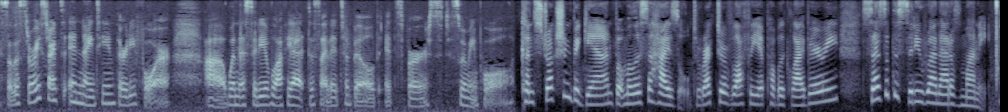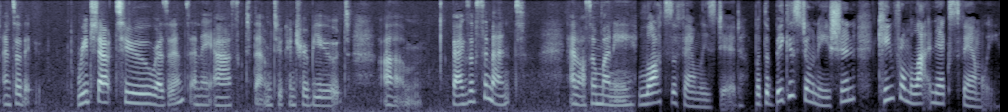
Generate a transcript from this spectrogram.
So the story starts in 1934 uh, when the city of Lafayette decided to build its first swimming pool. Construction began, but Melissa Heisel, director of Lafayette Public Library, says that the city ran out of money. And so they reached out to residents and they asked them to contribute um, bags of cement and also money. Lots of families did, but the biggest donation came from a Latinx family,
